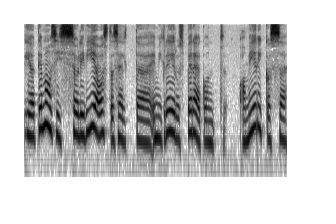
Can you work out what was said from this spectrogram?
ja tema siis oli viieaastaselt äh, emigreerus perekond Ameerikasse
